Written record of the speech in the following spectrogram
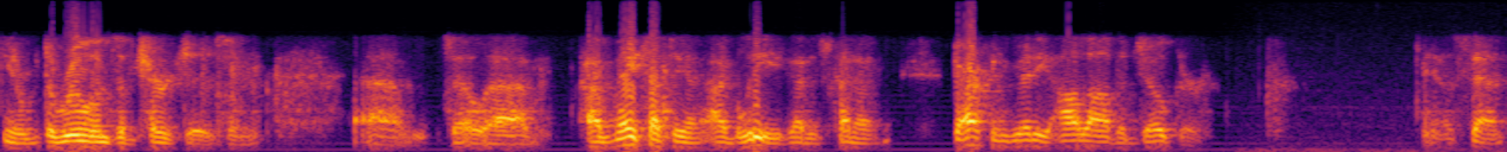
You know, the ruins of churches, and um, so uh, I've made something I believe that is kind of dark and gritty, a la the Joker, in a sense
